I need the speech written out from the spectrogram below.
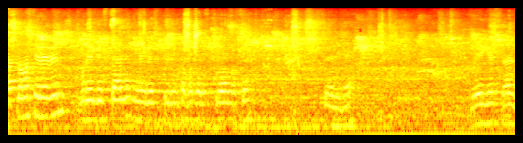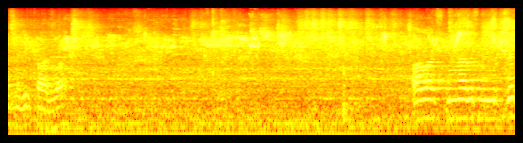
atlama sebebim, buraya gösterdim, yine göstereyim kafa karışıklığı olmasın. Şöyle. Buraya göstermedik galiba. Allah bunlar da şimdi yumurtlayacak.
